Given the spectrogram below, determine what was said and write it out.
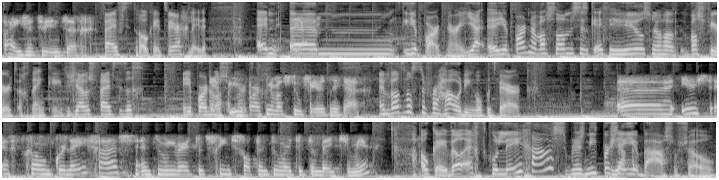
25. 25, oké, twee jaar geleden. En ehm, je partner. Ja, eh, je partner was dan, dus zit ik even heel snel, was 40 denk ik. Dus jij was 25 en je partner Ja, was 40. mijn partner was toen 40 jaar. En wat was de verhouding op het werk? Eh, eerst echt gewoon collega's. En toen werd het vriendschap en toen werd het een beetje meer. Oké, wel echt collega's, dus niet per se je baas of zo?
